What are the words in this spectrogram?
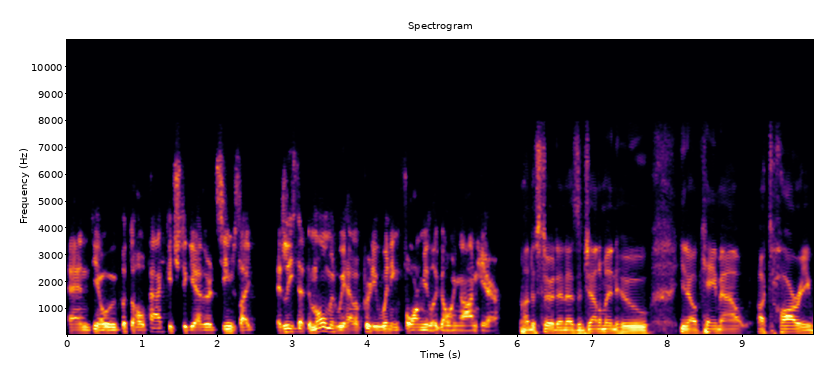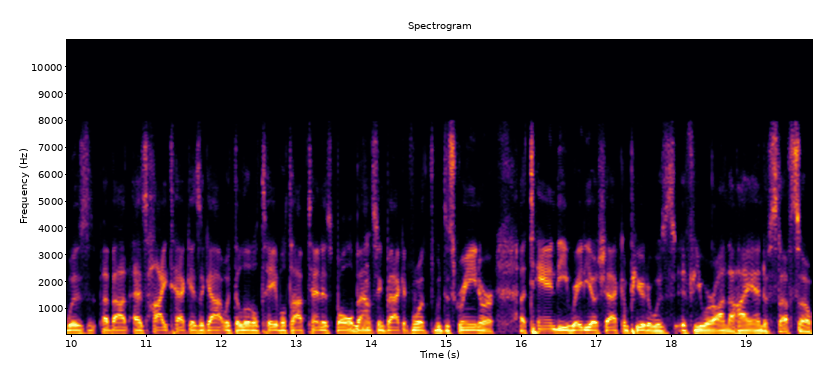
And you know, when we put the whole package together, it seems like at least at the moment, we have a pretty winning formula going on here. Understood. And as a gentleman who, you know, came out, Atari was about as high tech as it got with the little tabletop tennis ball mm-hmm. bouncing back and forth with the screen, or a Tandy Radio Shack computer was if you were on the high end of stuff. So,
